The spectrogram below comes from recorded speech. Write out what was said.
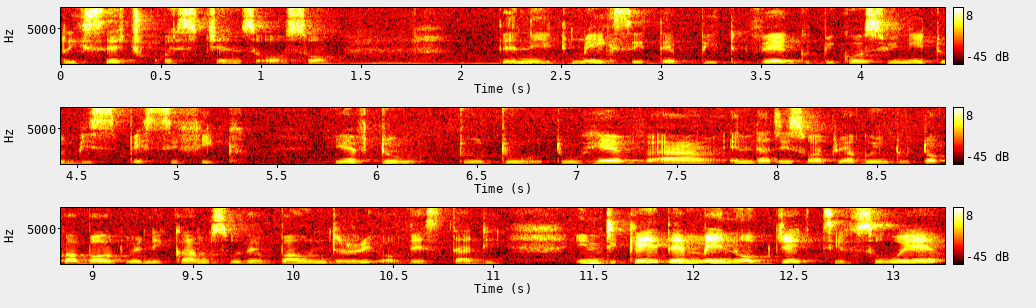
research questions also. Then it makes it a bit vague because you need to be specific you have to to to, to have uh, and that is what we are going to talk about when it comes to the boundary of the study. Indicate the main objectives where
